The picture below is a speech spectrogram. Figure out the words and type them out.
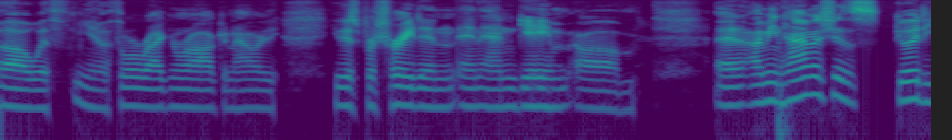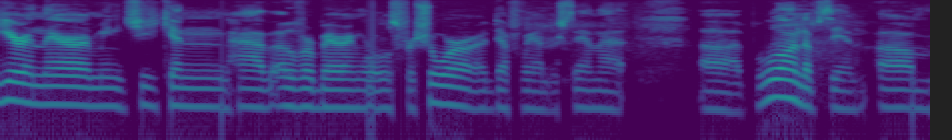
Uh, with you know Thor Ragnarok and how he, he was portrayed in in Endgame. Um, and I mean, Haddish is good here and there. I mean, she can have overbearing roles for sure. I definitely understand that. Uh, but we'll end up seeing um,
